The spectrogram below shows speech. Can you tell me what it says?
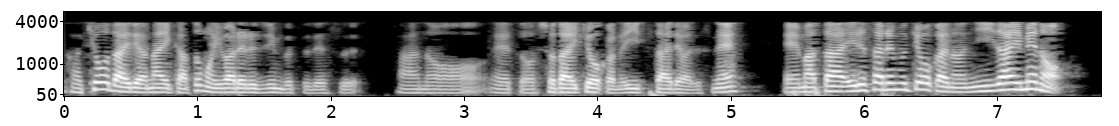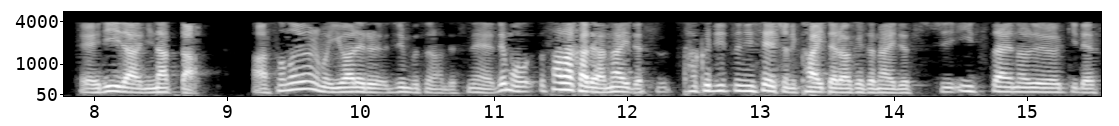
が兄弟ではないかとも言われる人物です。あの、えっ、ー、と、初代教会の言い伝えではですね。えまた、エルサレム教会の二代目のえリーダーになった。あそのようにも言われる人物なんですね。でも、定かではないです。確実に聖書に書いてあるわけじゃないですし、言い伝えの領域です。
